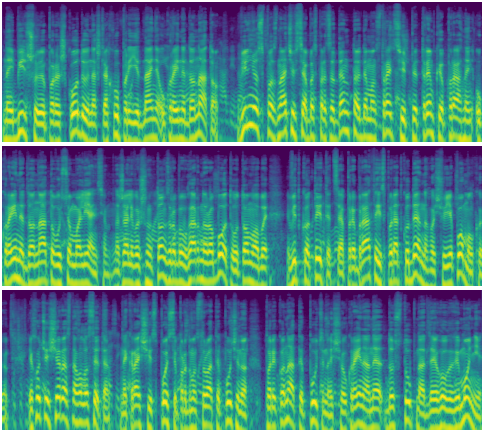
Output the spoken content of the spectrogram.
найбільшою перешкодою на шляху приєднання України до НАТО. Вільнюс позначився безпрецедентною демонстрацією підтримки прагнень України до НАТО в усьому альянсі. На жаль, Вашингтон зробив гарну роботу у тому, аби відкотити це, прибрати із порядку денного, що є помилкою. Я хочу ще раз наголосити: найкращий спосіб продемонструвати Путіну, переконати Путіна, що Україна не доступна для його гегемонії,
